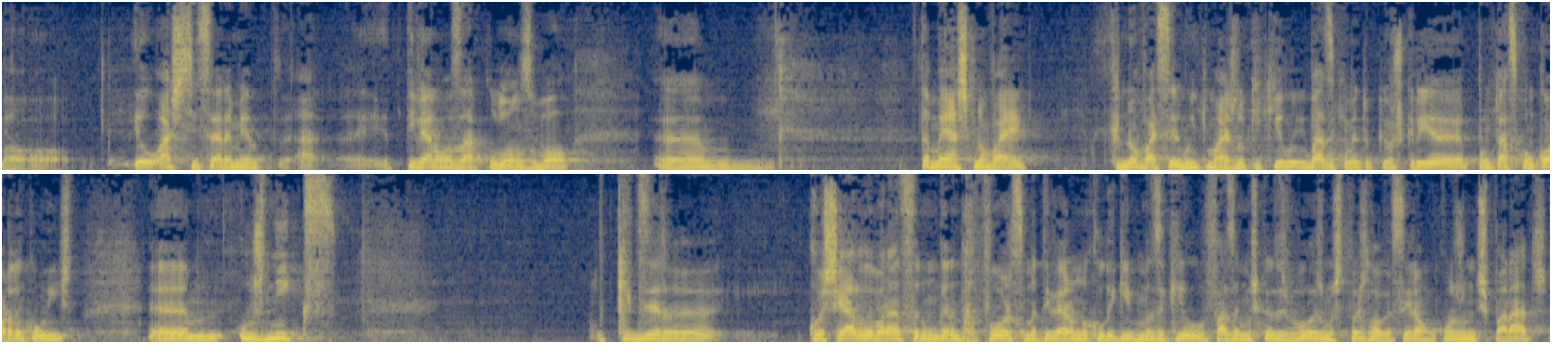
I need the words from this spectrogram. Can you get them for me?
oh, eu acho sinceramente ah, tiveram azar com o Lonzo Ball. Também acho que não vai que não vai ser muito mais do que aquilo. E basicamente o que eu vos queria perguntar se concordam com isto os Knicks quer dizer com a chegada do Brança num grande reforço mantiveram o núcleo de equipe mas aquilo fazem umas coisas boas mas depois logo a seguir há um conjunto de disparados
